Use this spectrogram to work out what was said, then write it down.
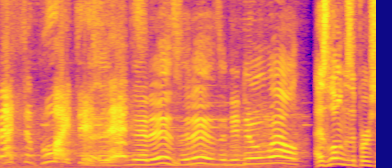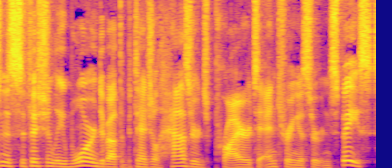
That's the point, isn't uh, it? It is, it is, and you're doing well. As long as the person is sufficiently warned about the potential hazards prior to entering a certain space,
